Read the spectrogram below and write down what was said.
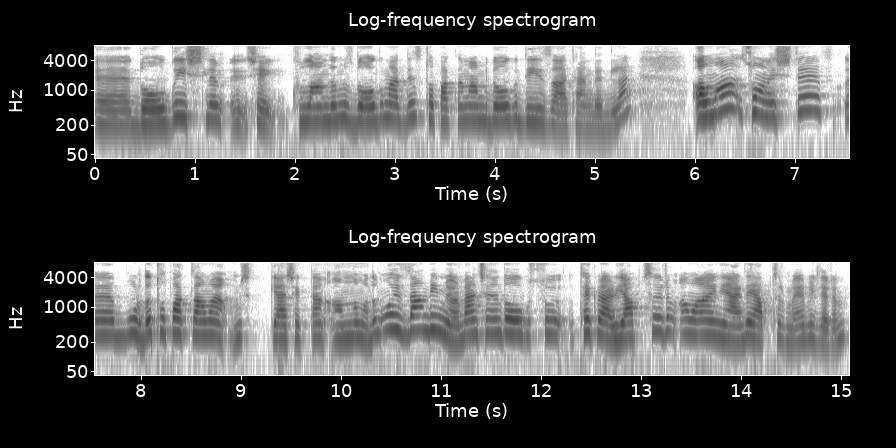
e, dolgu işlem e, şey kullandığımız dolgu maddesi topaklanan bir dolgu değil zaten dediler. Ama sonra işte e, burada topaklanma yapmış. Gerçekten anlamadım. O yüzden bilmiyorum. Ben çene dolgusu tekrar yaptırırım ama aynı yerde yaptırmayabilirim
